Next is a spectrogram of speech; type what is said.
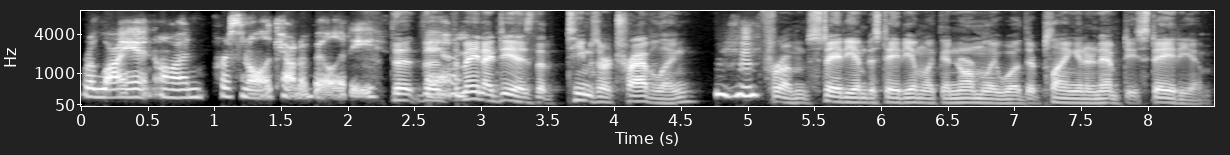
reliant on personal accountability. The the, and, the main idea is that teams are traveling mm-hmm. from stadium to stadium like they normally would. They're playing in an empty stadium.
